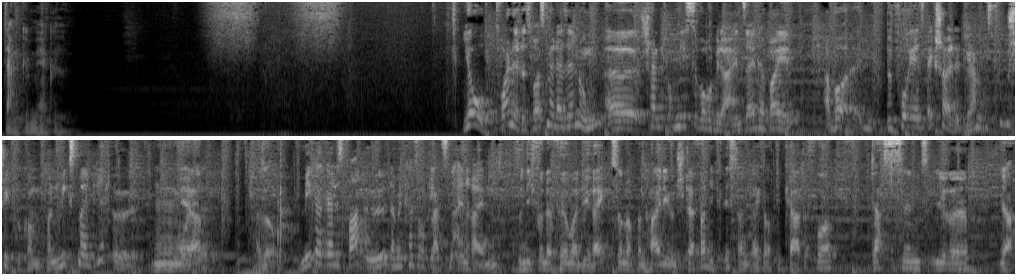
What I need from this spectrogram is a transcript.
Danke, Merkel. Jo, Freunde, das war's mit der Sendung. Äh, schaltet auch nächste Woche wieder ein, seid dabei. Aber äh, bevor ihr jetzt wegschaltet, wir haben was zugeschickt bekommen von Mix My Beardöl. Ja. Also, Mega geiles Bartöl, damit kannst du auch Glatzen einreiben. also nicht von der Firma direkt, sondern von Heidi und Stefan. Ich lese dann gleich auch die Karte vor. Das sind ihre, ja,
